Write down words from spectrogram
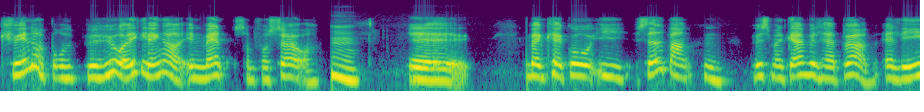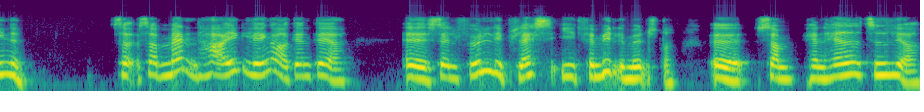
kvinder behøver ikke længere en mand som forsørger. Mm. Øh, man kan gå i sædbanken hvis man gerne vil have børn alene. Så, så manden har ikke længere den der øh, selvfølgelige plads i et familiemønster, øh, som han havde tidligere.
